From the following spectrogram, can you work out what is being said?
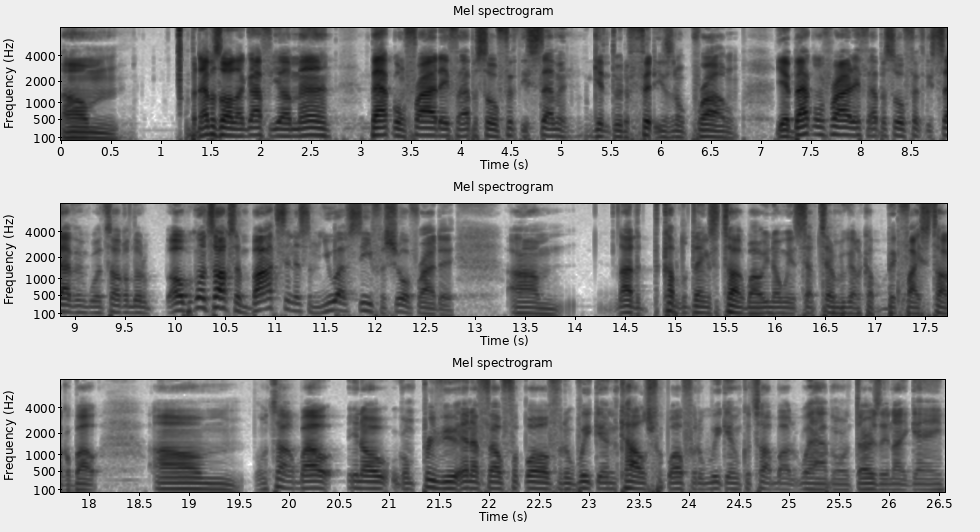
Um, but that was all I got for y'all, man. Back on Friday for episode 57. Getting through the 50s, no problem. Yeah, back on Friday for episode 57. We'll talk a little. Oh, we're gonna talk some boxing and some UFC for sure Friday. Um, a lot of a couple of things to talk about. You know, we in September. We got a couple big fights to talk about. Um, we'll talk about. You know, we're gonna preview NFL football for the weekend, college football for the weekend. We could talk about what happened on Thursday night game.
